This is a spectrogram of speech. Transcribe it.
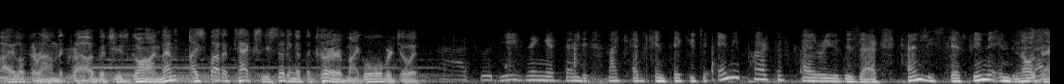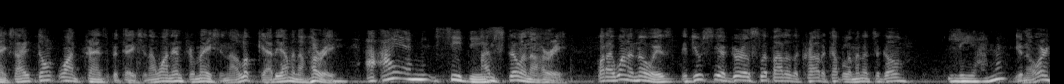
I look around the crowd, but she's gone. Then I spot a taxi sitting at the curb. I go over to it. Ah, Good evening, Effendi. My cab can take you to any part of Cairo you desire. Kindly step in and... No, relax. thanks. I don't want transportation. I want information. Now, look, Cabby, I'm in a hurry. I, I am Sidis. I'm still in a hurry. What I want to know is, did you see a girl slip out of the crowd a couple of minutes ago? Liana? You know her?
